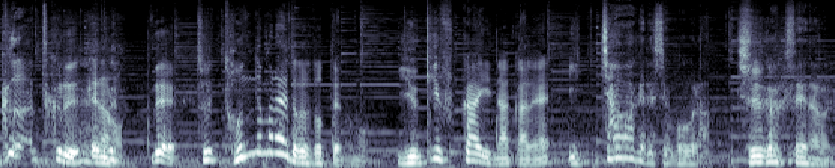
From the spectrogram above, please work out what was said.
グーッとくる絵なの。でそれとんでもないところで撮ってるの。もう雪深い中ね行っちゃうわけですよ僕ら。中学生なのに。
